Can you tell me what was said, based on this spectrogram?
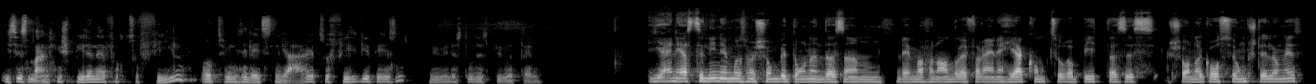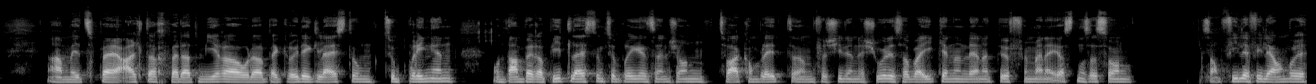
ist es manchen Spielern einfach zu viel oder zumindest in den letzten Jahren zu viel gewesen? Wie würdest du das beurteilen? Ja, in erster Linie muss man schon betonen, dass ähm, wenn man von anderen Vereinen herkommt zu Rapid, dass es schon eine große Umstellung ist. Ähm, jetzt bei Altach, bei der Admira oder bei Grödig Leistung zu bringen, und dann bei Rapid Leistung zu bringen, sind schon zwei komplett ähm, verschiedene Schuhe. Das habe ich kennenlernen dürfen in meiner ersten Saison. Es haben viele, viele andere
